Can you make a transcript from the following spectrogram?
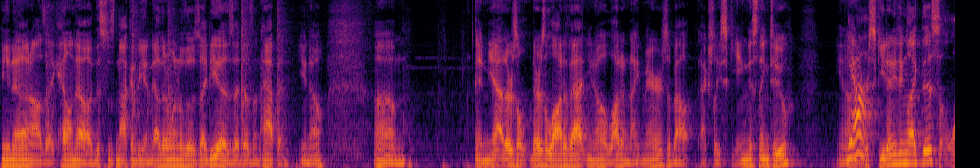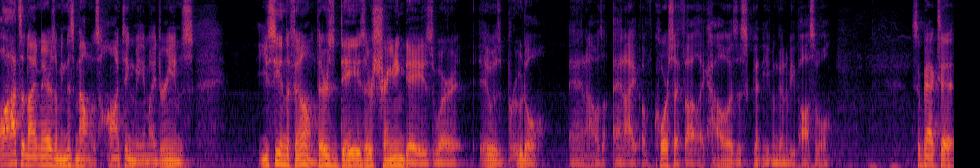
you know, and I was like, hell no, this was not going to be another one of those ideas that doesn't happen, you know. Um, and yeah, there's a there's a lot of that, you know, a lot of nightmares about actually skiing this thing too. You know, Yeah. I never skied anything like this. Lots of nightmares. I mean, this mountain was haunting me in my dreams. You see in the film, there's days, there's training days where it, it was brutal, and I was, and I, of course, I thought like, how is this even going to be possible? So back to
